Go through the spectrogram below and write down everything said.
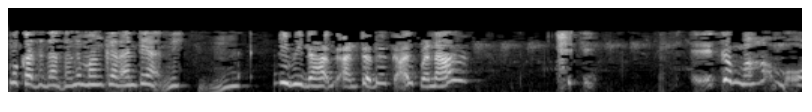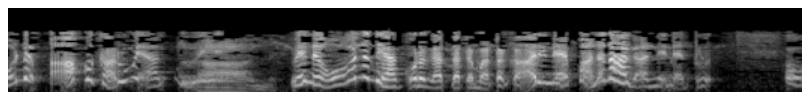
මොකද දන්නවද මං කරන්න යන්නේ? දිවිදා ගන්නද කල්පනා ඒක මහ මෝඩ පාප කර්මයක් ආන්නේ. වෙන ඕන දෙයක් කරගත්තට මට කාරි නෑ පණ නාගන්නේ නැතුව. ඔව්.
